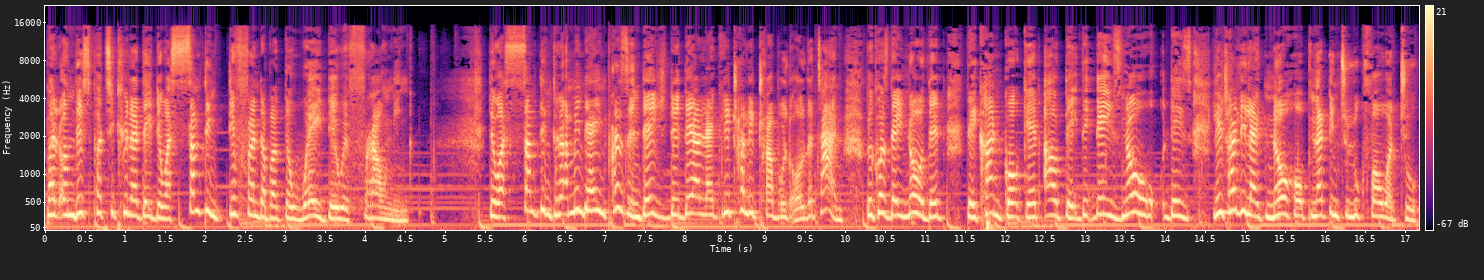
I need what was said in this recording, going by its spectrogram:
But on this particular day, there was something different about the way they were frowning. There was something, I mean, they're in prison. They, they, they are like literally troubled all the time because they know that they can't go get out. They, they, there is no, there's literally like no hope, nothing to look forward to.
